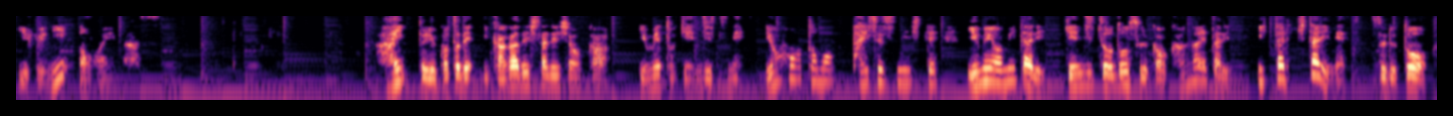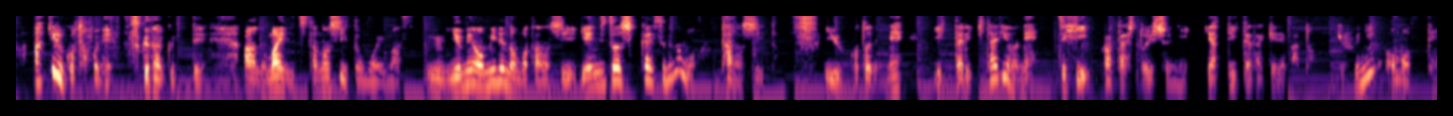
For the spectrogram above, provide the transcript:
いうふうに思います。はい。ということで、いかがでしたでしょうか？夢と現実ね、両方とも大切にして、夢を見たり、現実をどうするかを考えたり、行ったり来たりね、すると、飽きることもね、少なくって、あの、毎日楽しいと思います。うん、夢を見るのも楽しい、現実をしっかりするのも楽しいということでね、行ったり来たりをね、ぜひ私と一緒にやっていただければというふうに思ってい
